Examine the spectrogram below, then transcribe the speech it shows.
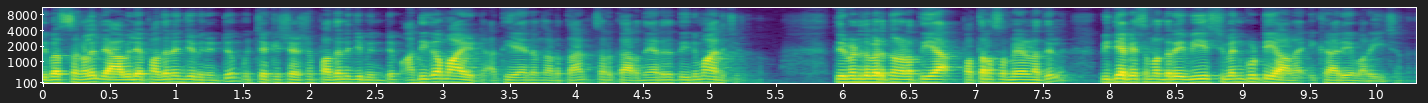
ദിവസങ്ങളിൽ രാവിലെ പതിനഞ്ച് മിനിറ്റും ഉച്ചയ്ക്ക് ശേഷം പതിനഞ്ച് മിനിറ്റും അധികമായിട്ട് അധ്യയനം നടത്താൻ സർക്കാർ നേരത്തെ തീരുമാനിച്ചിരുന്നു. തിരുവനന്തപുരത്ത് നടത്തിയ പത്രസമ്മേളനത്തിൽ വിദ്യാഭ്യാസ മന്ത്രി വി. ശിവൻകുട്ടിയാണ് ഇക്കാര്യം അറിയിച്ചത്.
